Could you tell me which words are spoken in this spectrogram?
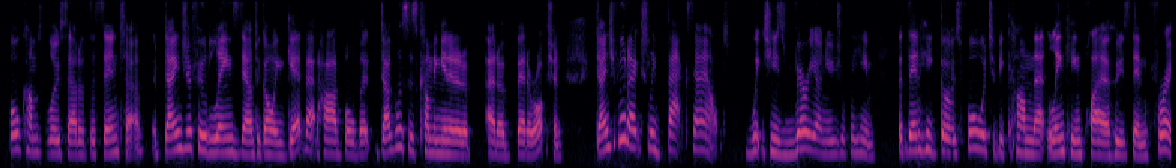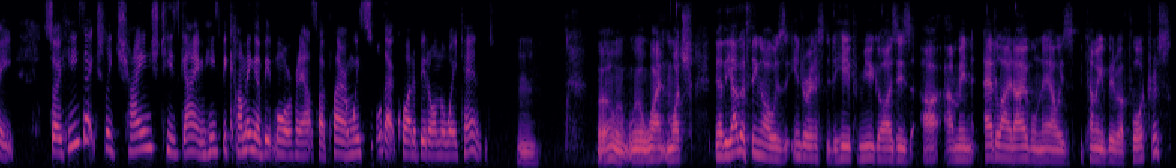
ball comes loose out of the centre. Dangerfield leans down to go and get that hard ball, but Douglas is coming in at a, at a better option, Dangerfield actually backs out, which is very unusual for him but then he goes forward to become that linking player who's then free. So he's actually changed his game. He's becoming a bit more of an outside player, and we saw that quite a bit on the weekend. Mm. Well, we'll wait and watch. Now, the other thing I was interested to hear from you guys is, uh, I mean, Adelaide Oval now is becoming a bit of a fortress.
